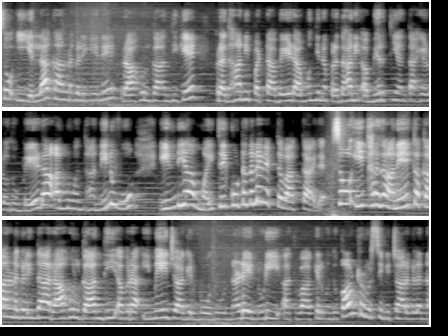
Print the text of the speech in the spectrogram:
ಸೊ ಈ ಎಲ್ಲಾ ಕಾರಣಗಳಿಗೇನೆ ರಾಹುಲ್ ಗಾಂಧಿಗೆ ಪ್ರಧಾನಿ ಪಟ್ಟ ಬೇಡ, ಮುಂದಿನ ಪ್ರಧಾನಿ ಅಭ್ಯರ್ಥಿ ಅಂತ ಹೇಳೋದು ಬೇಡ ಅನ್ನುವಂತಹ ನಿಲುವು ಇಂಡಿಯಾ ಮೈತ್ರಿಕೂಟದಲ್ಲೇ ವ್ಯಕ್ತವಾಗ್ತಾ ಇದೆ. ಸೊ ಈ ತರದ ಅನೇಕ ಕಾರಣಗಳಿಂದ ರಾಹುಲ್ ಗಾಂಧಿ ಅವರ ಇಮೇಜ್ ಆಗಿರ್ಬೋದು, ನಡೆ ನುಡಿ ಅಥವಾ ಕೆಲವೊಂದು ಕಾಂಟ್ರವರ್ಸಿ ವಿಚಾರಗಳನ್ನ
